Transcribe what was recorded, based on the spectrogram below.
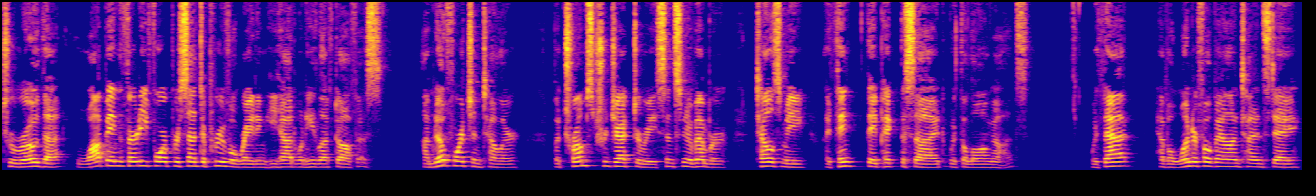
to erode that whopping 34% approval rating he had when he left office. I'm no fortune teller, but Trump's trajectory since November tells me I think they picked the side with the long odds. With that, have a wonderful Valentine's Day.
